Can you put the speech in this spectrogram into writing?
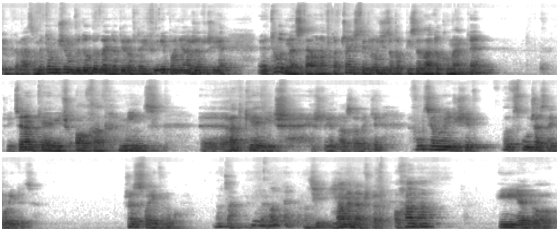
krótka relacja. My to musimy wydobywać dopiero w tej chwili, ponieważ rzeczy się e, trudne stały. Na przykład część z tych ludzi, co podpisywała dokumenty, czyli Cyrankiewicz, Ochab, Minc, e, Radkiewicz, jeszcze jedna osoba będzie, funkcjonuje dzisiaj we współczesnej polityce przez swoich wnuków. No tak. No tak. Mamy na przykład Ochaba i jego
